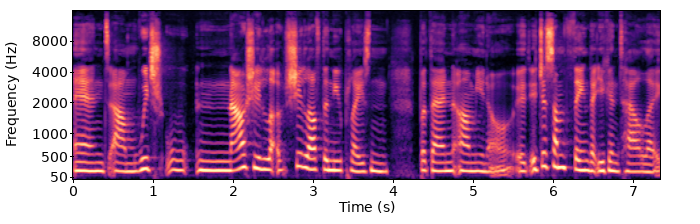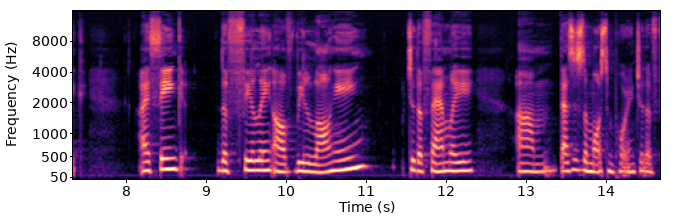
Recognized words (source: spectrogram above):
And um which now she lo- she loved the new place. And but then um you know it, it's just something that you can tell like i think the feeling of belonging to the family um, that is the most important to the,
